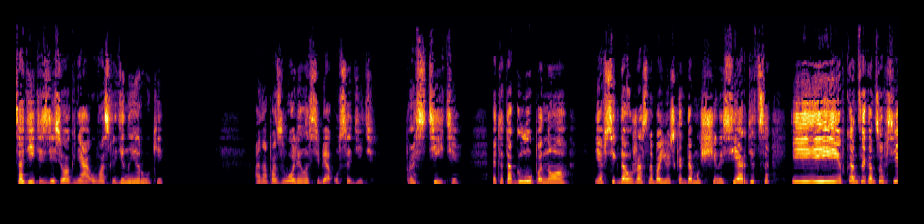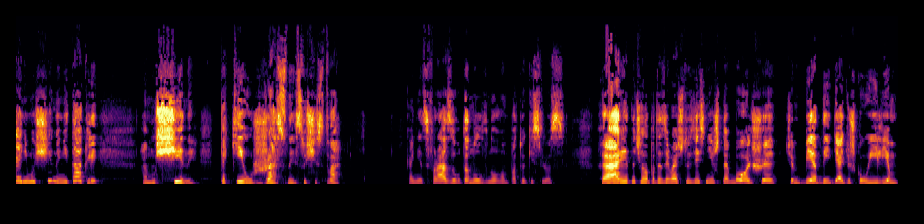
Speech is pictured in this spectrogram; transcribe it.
Садитесь здесь у огня, у вас ледяные руки. Она позволила себя усадить. Простите, это так глупо, но я всегда ужасно боюсь, когда мужчины сердятся, и, в конце концов все они мужчины, не так ли? А мужчины — такие ужасные существа. Конец фразы утонул в новом потоке слез. Харриет начала подозревать, что здесь нечто большее, чем бедный дядюшка Уильям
